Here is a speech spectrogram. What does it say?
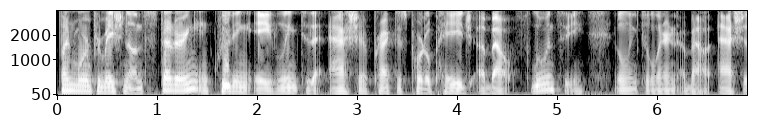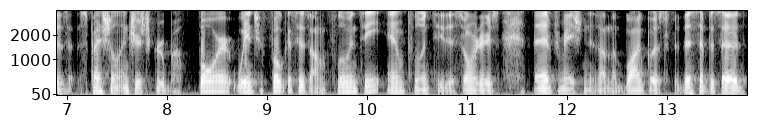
Find more information on stuttering, including a link to the ASHA practice portal page about fluency, and a link to learn about ASHA's Special Interest Group 4, which focuses on fluency and fluency disorders. That information is on the blog post for this episode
